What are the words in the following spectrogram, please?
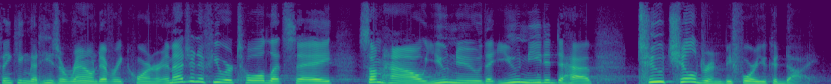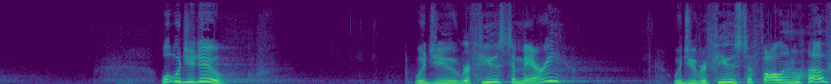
thinking that he's around every corner. Imagine if you were told, let's say, somehow you knew that you needed to have two children before you could die what would you do? Would you refuse to marry? Would you refuse to fall in love?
